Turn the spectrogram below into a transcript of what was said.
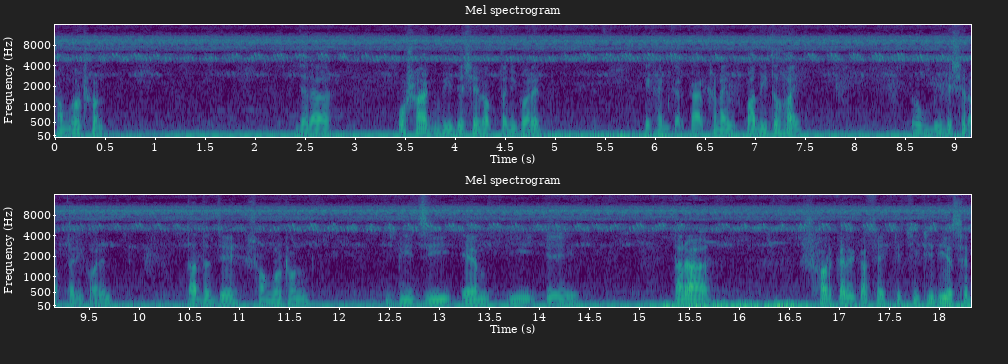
সংগঠন, যারা পোশাক বিদেশে রপ্তানি করেন, এখানকার কারখানায় উৎপাদিত হয় এবং বিদেশে রপ্তানি করেন, তাদের যে সংগঠন বিজিএমইএ তারা সরকারের কাছে একটি চিঠি দিয়েছেন।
